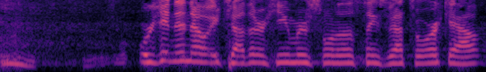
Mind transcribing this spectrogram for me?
We're getting to know each other. Humor's one of those things we have to work out.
